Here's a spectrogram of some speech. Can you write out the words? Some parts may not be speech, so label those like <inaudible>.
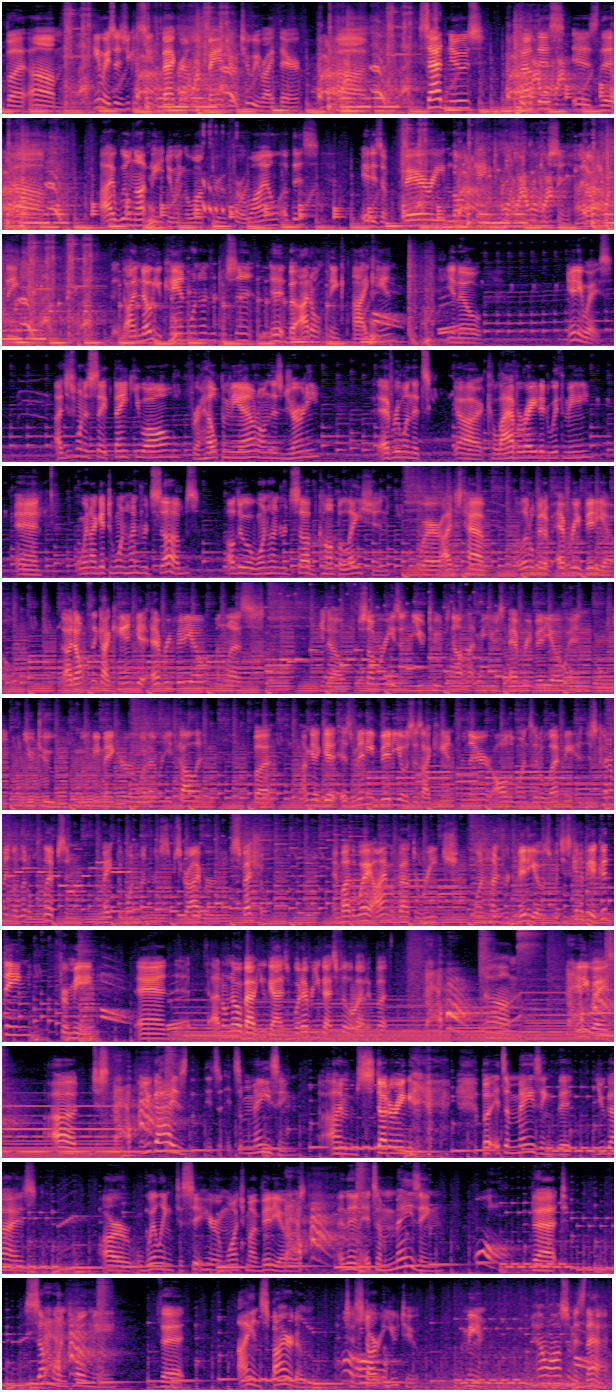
But, um, anyways, as you can see in the background, there's Banjo Tooie right there. Uh, sad news about this is that, um, I will not be doing a walkthrough for a while of this. It is a very long game to 100%. I don't even think... I know you can 100% it, but I don't think I can. You know... Anyways, I just want to say thank you all for helping me out on this journey. Everyone that's uh, collaborated with me. And when I get to 100 subs, I'll do a 100 sub compilation where I just have a little bit of every video. I don't think I can get every video unless, you know, for some reason YouTube's not letting me use every video in YouTube Movie Maker or whatever you'd call it. But I'm going to get as many videos as I can from there, all the ones that'll let me, and just cut them into little clips and make the 100 subscriber special. And by the way, I'm about to reach 100 videos, which is going to be a good thing for me. And I don't know about you guys, whatever you guys feel about it, but um anyways, uh just you guys it's it's amazing. I'm stuttering, <laughs> but it's amazing that you guys are willing to sit here and watch my videos. And then it's amazing that someone told me that I inspired them to start YouTube. I mean, how awesome is that?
